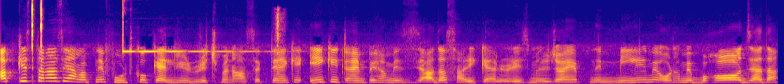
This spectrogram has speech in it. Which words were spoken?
अब किस तरह से हम अपने फ़ूड को कैलोरी रिच बना सकते हैं कि एक ही टाइम पे हमें ज़्यादा सारी कैलोरीज मिल जाए अपने मील में और हमें बहुत ज़्यादा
